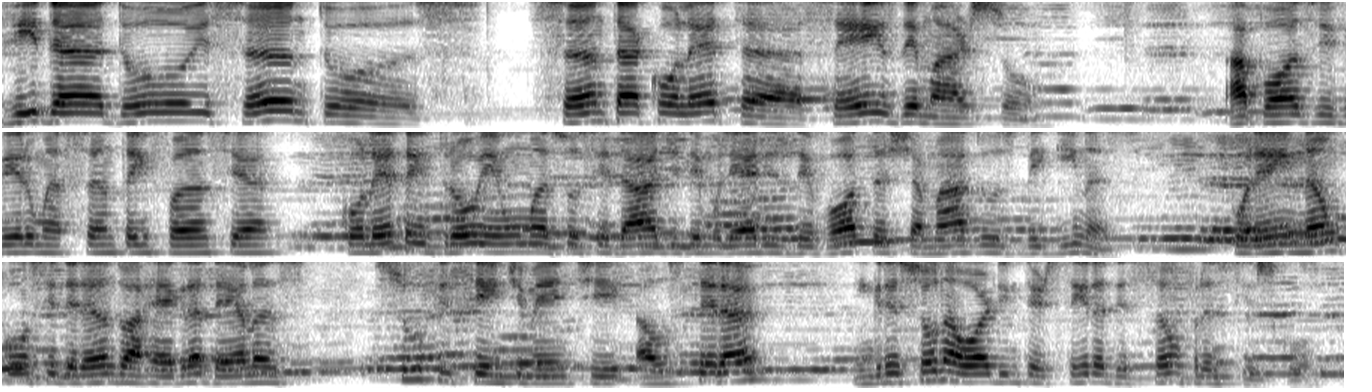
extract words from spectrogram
Vida dos Santos, Santa Coleta, 6 de março. Após viver uma santa infância, Coleta entrou em uma sociedade de mulheres devotas chamadas beguinas, porém não considerando a regra delas suficientemente austera, ingressou na Ordem Terceira de São Francisco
